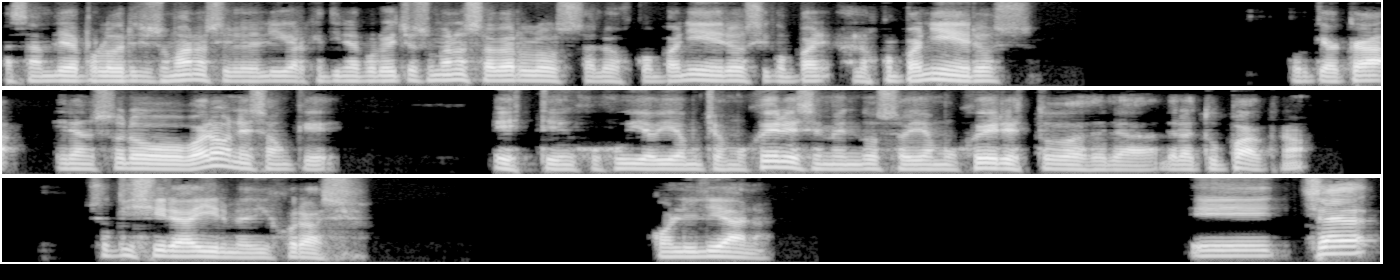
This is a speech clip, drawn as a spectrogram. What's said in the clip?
Asamblea por los Derechos Humanos y la Liga Argentina por los Derechos Humanos, a verlos a los compañeros y a los compañeros, porque acá eran solo varones, aunque este, en Jujuy había muchas mujeres, en Mendoza había mujeres, todas de la, de la Tupac, ¿no? Yo quisiera ir, me dijo Horacio, con Liliana. Eh, ya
